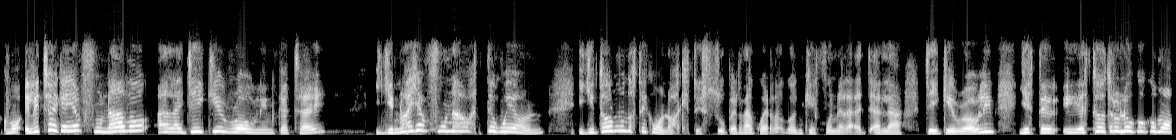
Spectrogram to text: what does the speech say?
como el hecho de que hayan funado a la J.K. Rowling, ¿cachai? Y que no hayan funado a este weón y que todo el mundo esté como, no, es que estoy súper de acuerdo con que fune a la, J.K. Rowling y este, y este otro loco como,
